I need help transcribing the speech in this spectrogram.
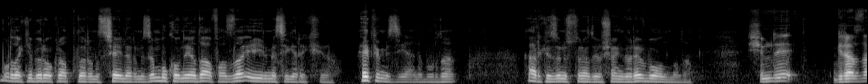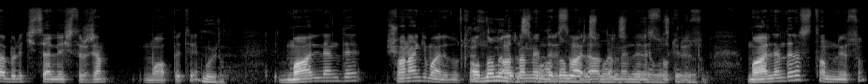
Buradaki bürokratlarımız, şeylerimizin bu konuya daha fazla eğilmesi gerekiyor. Hepimiz yani burada. Herkesin üstüne düşen görev bu olmalı. Şimdi biraz daha böyle kişiselleştireceğim muhabbeti. Buyurun. Mahallende şu an hangi mahallede oturuyorsun? Adnan Menderes, Adnan Menderes. Adnan Menderes Hala Adnan Menderes'te oturuyorsun. Mahallende nasıl tanınıyorsun?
